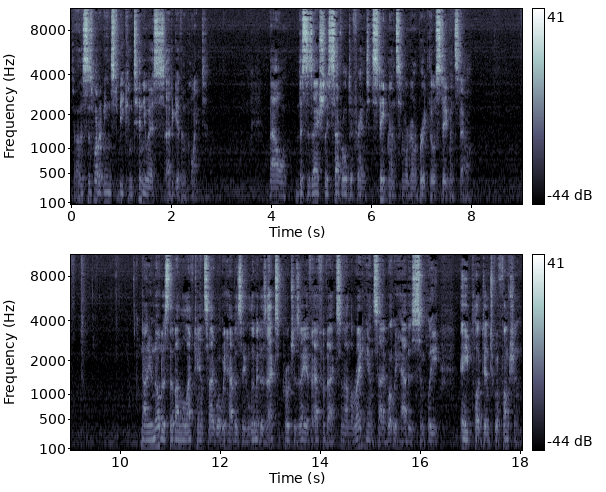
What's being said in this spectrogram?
So this is what it means to be continuous at a given point. Now, this is actually several different statements, and we're going to break those statements down. Now you'll notice that on the left-hand side what we have is a limit as x approaches a of f of x, and on the right-hand side what we have is simply a plugged into a function.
